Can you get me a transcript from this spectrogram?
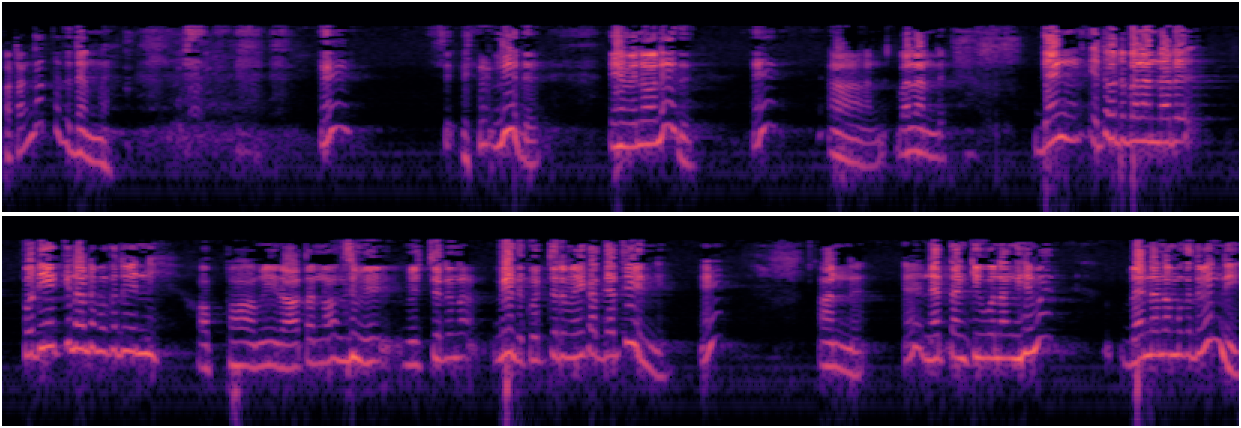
පටන්ගත්තද දැම්ම. නේද? එහෙමෙනෝ නේද? බලන්ඩ දැන් එතෝට බලන්දර පොඩියෙක්කනට මොකද වෙන්නේ? අපා මේ රාතන් වහන්ස විච්චරන නේද? කොච්චර මේකත් ඇතිවෙන්නේ අන්න. නැත්තන් කිව්වනං හෙම බැන්න නමකද වෙන්නේ?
